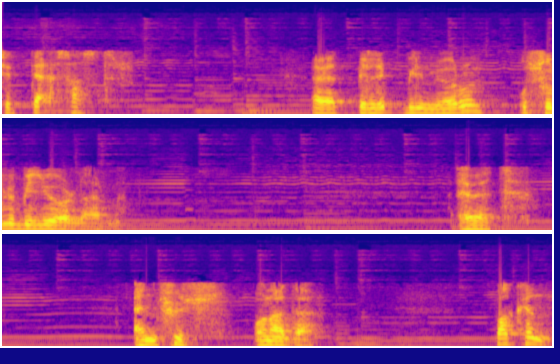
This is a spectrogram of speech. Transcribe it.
sitte esastır. Evet bil- bilmiyorum usulü biliyorlar mı? Evet. Enfüs ona da. Bakın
